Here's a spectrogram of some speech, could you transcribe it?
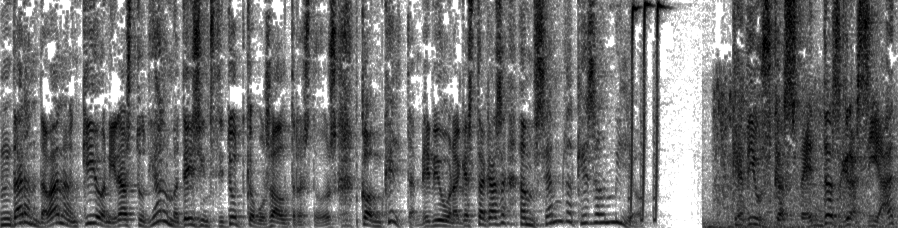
d'ara endavant en Kio anirà a estudiar al mateix institut que vosaltres dos. Com que ell també viu en aquesta casa, em sembla que és el millor. Què dius que has fet, desgraciat?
